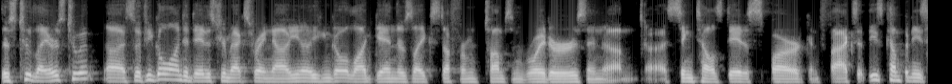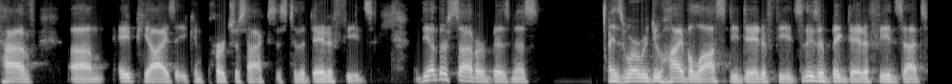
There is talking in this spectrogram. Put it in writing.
there's two layers to it. Uh, so if you go on to DataStreamX right now, you know you can go log in. There's like stuff from Thomson Reuters and um, uh, Singtel's DataSpark and FactSet. These companies have um, APIs that you can purchase access to the data feeds. The other side of our business is where we do high velocity data feeds. So these are big data feeds that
